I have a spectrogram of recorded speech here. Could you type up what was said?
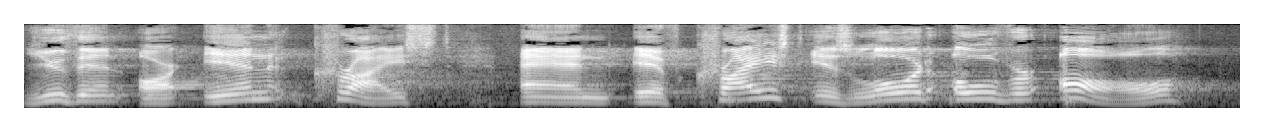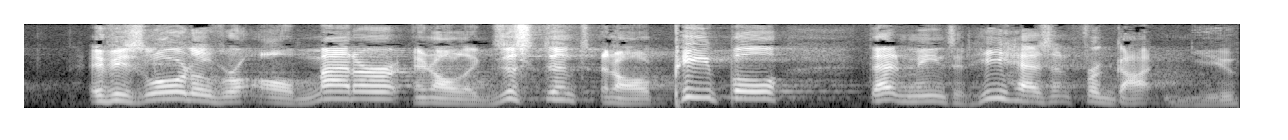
you then are in Christ and if Christ is Lord over all, if He's Lord over all matter and all existence and all people, that means that He hasn't forgotten you.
